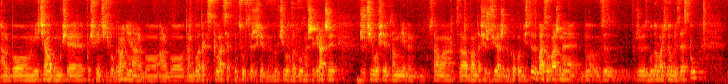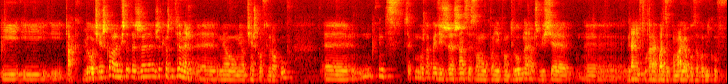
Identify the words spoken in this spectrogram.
albo nie chciałoby mu się poświęcić w obronie, albo, albo tam była taka sytuacja w końcówce, że się wywróciło chyba dwóch naszych graczy, rzuciło się tam, nie wiem, cała, cała banda się rzuciła, żeby go podnieść. To jest bardzo ważne, do, żeby zbudować dobry zespół. I, i, I tak, było ciężko, ale myślę też, że, że każdy trener e, miał, miał ciężko w tym roku. E, Więc tak można powiedzieć, że szanse są poniekąd równe. Oczywiście e, granie w pucharach bardzo pomaga, bo zawodników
